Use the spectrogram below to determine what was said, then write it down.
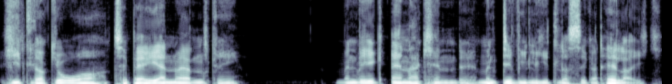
Hitler gjorde tilbage i 2. verdenskrig. Man vil ikke anerkende det, men det ville Hitler sikkert heller ikke.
